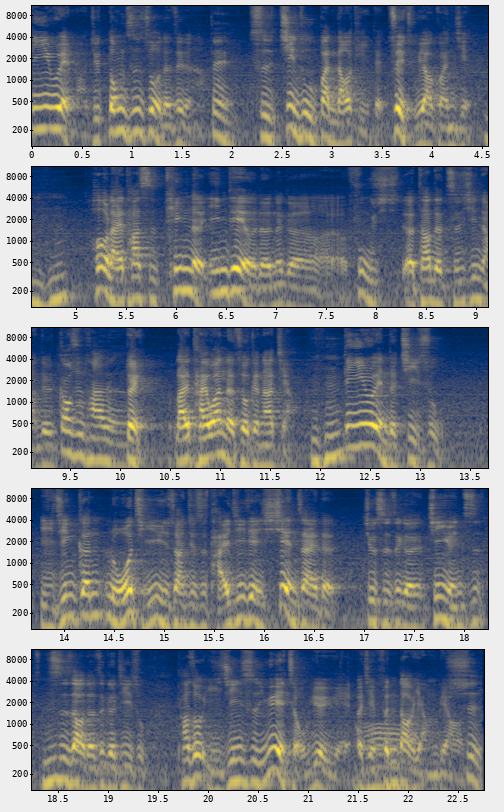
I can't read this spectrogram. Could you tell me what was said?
DRAM 嘛，就东芝做的这个，对，是进入半导体的最主要关键。嗯哼。后来他是听了英特尔的那个副呃，他的执行长就告诉他的，对，来台湾的时候跟他讲，嗯哼，DRAM 的技术已经跟逻辑运算，就是台积电现在的就是这个晶圆制制造的这个技术，他说已经是越走越远，而且分道扬镳了。是，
